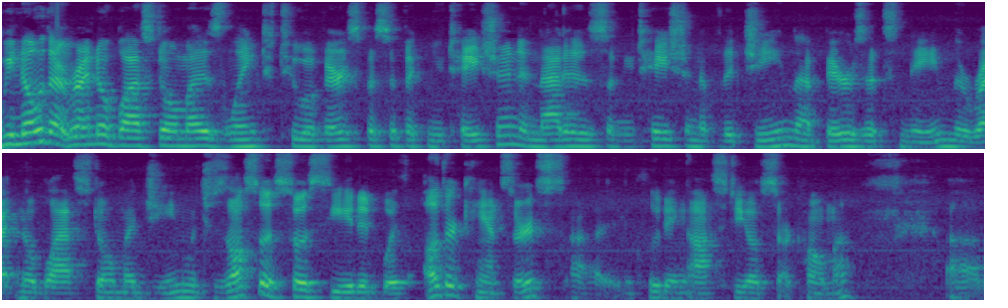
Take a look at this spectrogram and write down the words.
we know that retinoblastoma is linked to a very specific mutation, and that is a mutation of the gene that bears its name, the retinoblastoma gene, which is also associated with other cancers, uh, including osteosarcoma. Uh,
